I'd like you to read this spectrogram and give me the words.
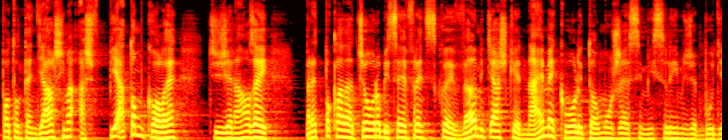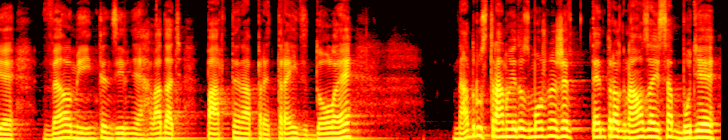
potom ten ďalší má až v piatom kole, čiže naozaj predpokladať, čo urobí San Francisco je veľmi ťažké, najmä kvôli tomu, že si myslím, že bude veľmi intenzívne hľadať partnera pre trade dole. Na druhú stranu je dosť možné, že tento rok naozaj sa bude,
